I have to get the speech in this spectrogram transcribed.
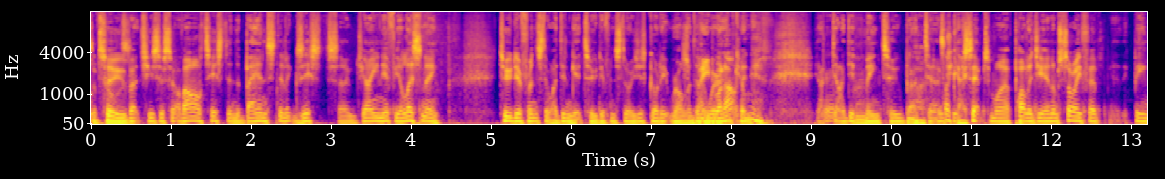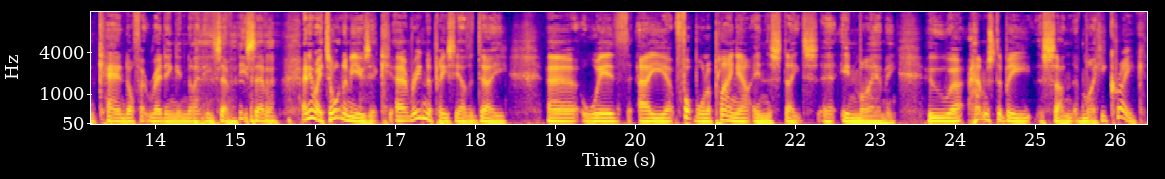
course, 2. course. But she's a sort of artist and the band still exists. So, Jayne, if you're listening, two different stories. I didn't get two different stories, just got it wrong. I don't know made where one up, didn't. I, I didn't mean to, but No, uh, she okay. accepts my apology, and I'm sorry for being canned off at Reading in 1977. anyway, talking to music, uh, reading a piece the other day uh, with a uh, footballer playing out in the States uh, in Miami, who uh, happens to be the son of Mikey Craig,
